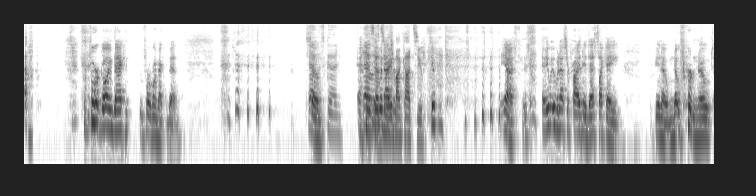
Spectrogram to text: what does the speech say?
before going back, before going back to bed. That so was good. That was That's would not very sur- Mankatsu. yeah, it, it would not surprise me. That's like a you know note for note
